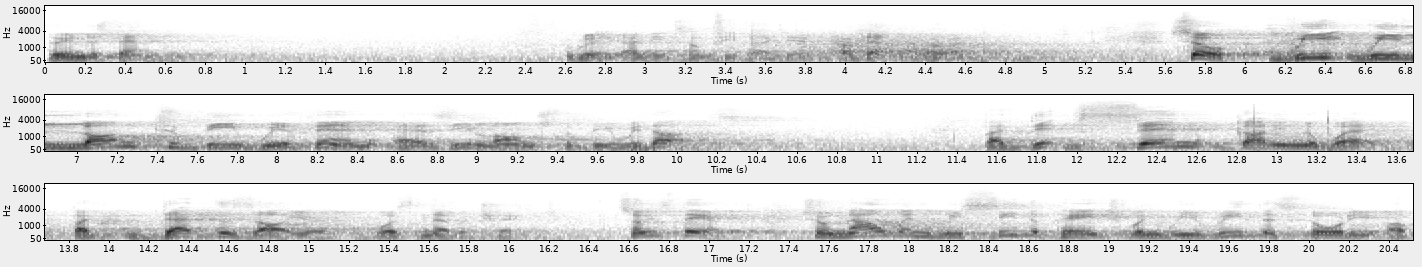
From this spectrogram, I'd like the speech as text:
Do you understand? Really, I need some feedback here. Okay, all right. So we, we long to be with Him as He longs to be with us. But sin got in the way, but that desire was never changed. So it's there. So now, when we see the page, when we read the story of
